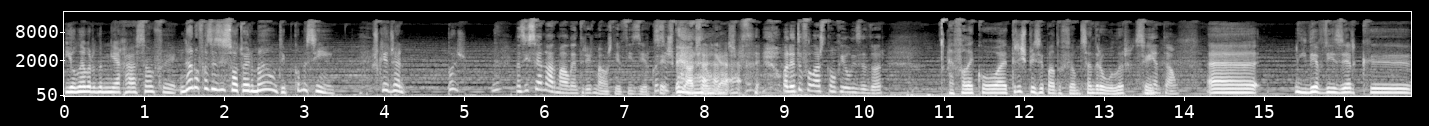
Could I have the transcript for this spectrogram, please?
E eu lembro da minha reação foi: Não, não fazes isso ao teu irmão. Tipo, como assim? Fiquei de género, pois, mas isso é normal entre irmãos, devo dizer. Coisas piores, aliás. Olha, tu falaste com o realizador. Eu falei com a atriz principal do filme, Sandra Uller. Sim. E então? Uh, e devo dizer que,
